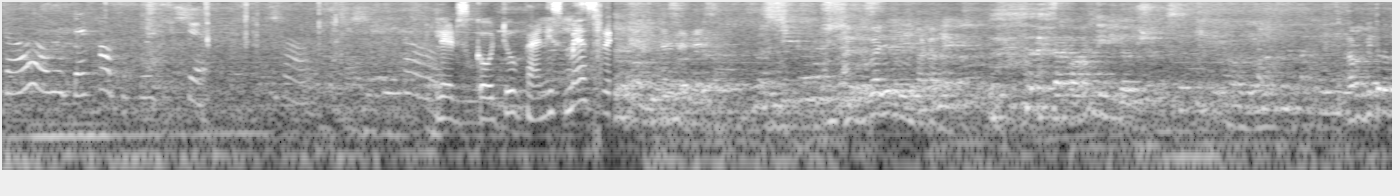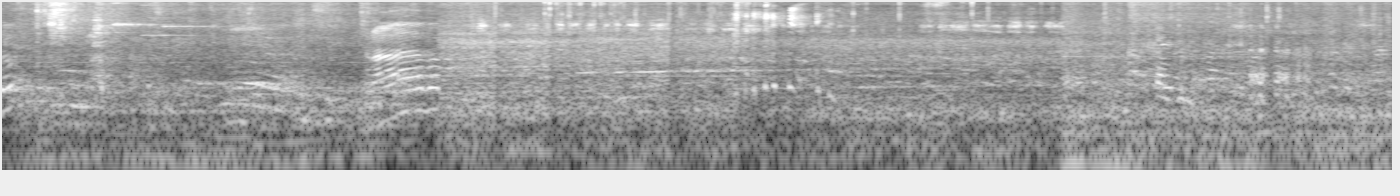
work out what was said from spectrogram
আমার কিছু দাও আমি দেখাবো বুঝতে দাও দাও লেটস গো টু ভ্যানিস মেসরে আরো ভিতরে দাও ব্রাভো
